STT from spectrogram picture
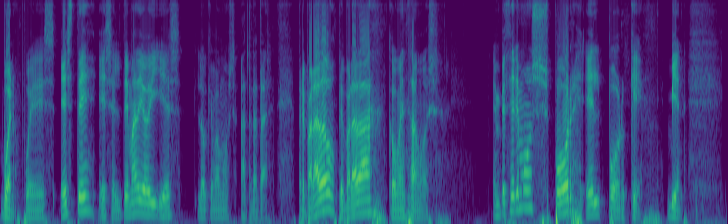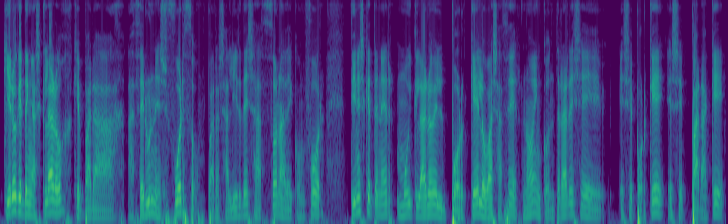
Bueno, pues este es el tema de hoy y es lo que vamos a tratar. ¿Preparado? ¿Preparada? Comenzamos. Empezaremos por el por qué. Bien. Quiero que tengas claro que para hacer un esfuerzo, para salir de esa zona de confort, tienes que tener muy claro el por qué lo vas a hacer, ¿no? Encontrar ese, ese por qué, ese para qué,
